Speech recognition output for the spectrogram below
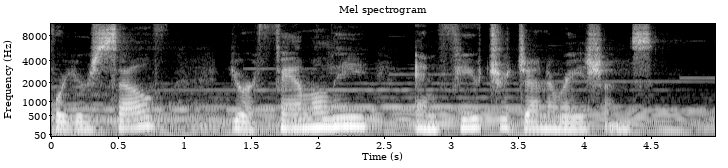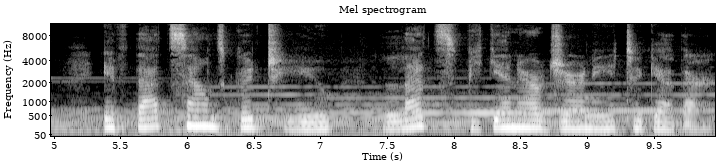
for yourself, your family, and future generations. If that sounds good to you, let's begin our journey together.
